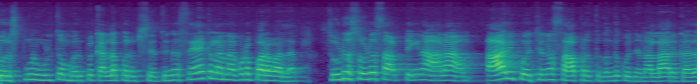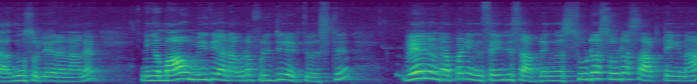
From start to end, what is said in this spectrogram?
ஒரு ஸ்பூன் உளுத்தம் பருப்பு கடலப்பருப்பு சேர்த்துங்க. சேர்க்கலைன்னா கூட பரவாயில்ல. சுட சுட சாப்பிட்டீங்கன்னா ஆனால் ஆறி போச்சுன்னா சாப்பிட்றதுக்கு வந்து கொஞ்சம் நல்லா இருக்காது. அதுவும் சொல்லிடுறேன் நான். நீங்கள் மாவு மீதி ஆனால் கூட ஃப்ரிட்ஜில் எடுத்து வச்சுட்டு வேணுன்றப்ப நீங்கள் செஞ்சு சாப்பிடுங்க. சுட சுட சாப்பிட்டீங்கன்னா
